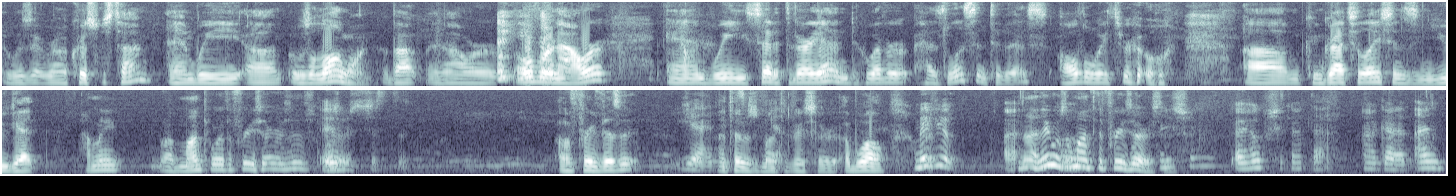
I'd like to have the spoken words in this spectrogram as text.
It was around Christmas time, and we um, it was a long one, about an hour, over an hour. And we said at the very end, whoever has listened to this all the way through, um, congratulations, and you get how many a month worth of free services? It was just, a, a free visit. yeah. I thought it was a month yeah. of free service. Well, Maybe. it- Uh, no, I think it was a month of free services. sure? I hope she got that. I got it. I'm.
